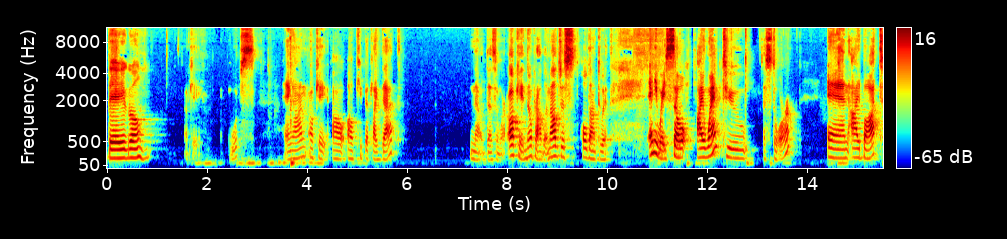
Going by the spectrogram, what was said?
There you go. Okay. Whoops. Hang on. Okay. I'll, I'll keep it like that. No, it doesn't work. Okay. No problem. I'll just hold on to it. Anyway, so I went to a store and I bought.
